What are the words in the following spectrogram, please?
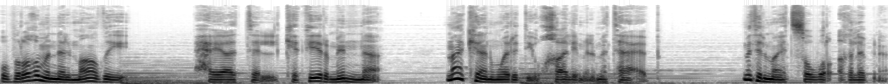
وبرغم أن الماضي حياة الكثير منا ما كان وردي وخالي من المتاعب مثل ما يتصور أغلبنا.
